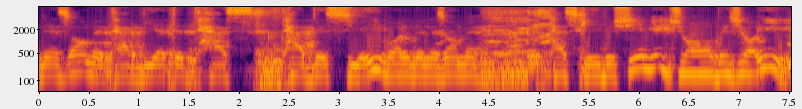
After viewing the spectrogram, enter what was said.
نظام تربیت تدسیهی وارد نظام تسکیه بشیم یک جابجایی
